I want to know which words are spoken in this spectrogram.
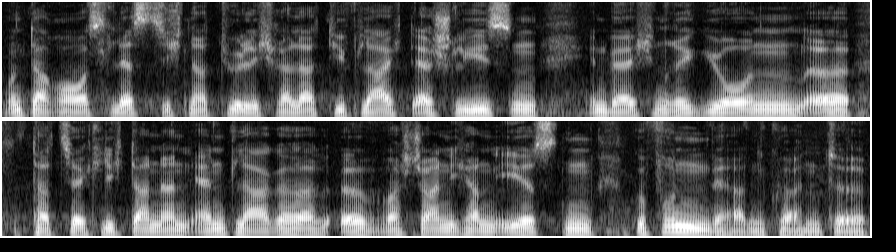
Und daraus lässt sich natürlich relativ leicht erschließen, in welchen Regionen äh, tatsächlich dann ein Endlager äh, wahrscheinlich am ehesten gefunden werden könnte.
